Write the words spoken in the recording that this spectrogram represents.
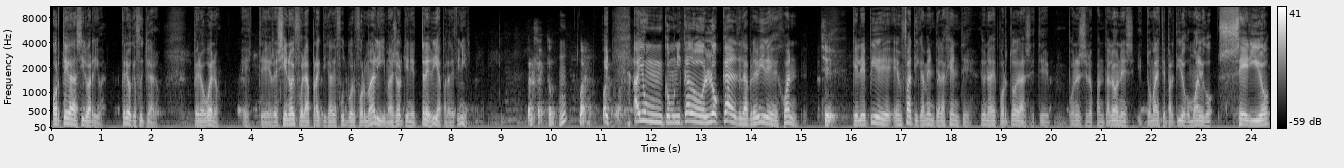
Ortega da Silva arriba. Creo que fui claro. Pero bueno, este, recién hoy fue la práctica de fútbol formal y Mayor tiene tres días para definir. Perfecto. ¿Mm? Bueno, bueno, Eh, bueno. Hay un comunicado local de la Previde, Juan, Sí. que le pide enfáticamente a la gente, de una vez por todas, este, ponerse los pantalones y tomar este partido como algo serio,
